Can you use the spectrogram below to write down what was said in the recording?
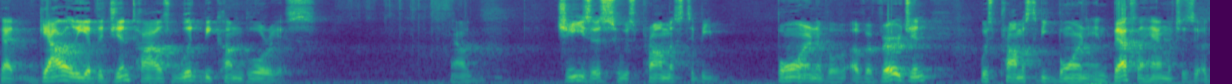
that Galilee of the Gentiles would become glorious. Now, Jesus, who was promised to be born of a, of a virgin, was promised to be born in Bethlehem, which is a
